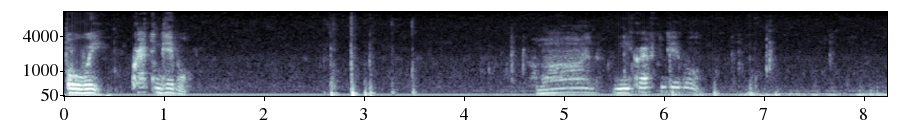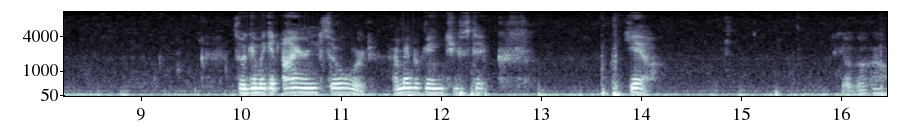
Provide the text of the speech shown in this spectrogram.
Oh wait, crafting table. Come on, we need crafting table. So we can make an iron sword. I remember getting two sticks. Yeah. Go, go, go.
